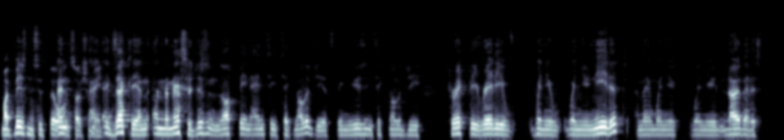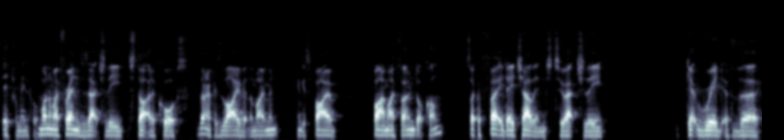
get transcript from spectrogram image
My business is built on social media. Exactly. And, and the message isn't not being anti-technology. It's been using technology correctly, ready when you, when you need it. And then when you, when you know that it's detrimental. One of my friends has actually started a course. I don't know if it's live at the moment. I think it's fire firemyphone.com. It's like a 30 day challenge to actually get rid of the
